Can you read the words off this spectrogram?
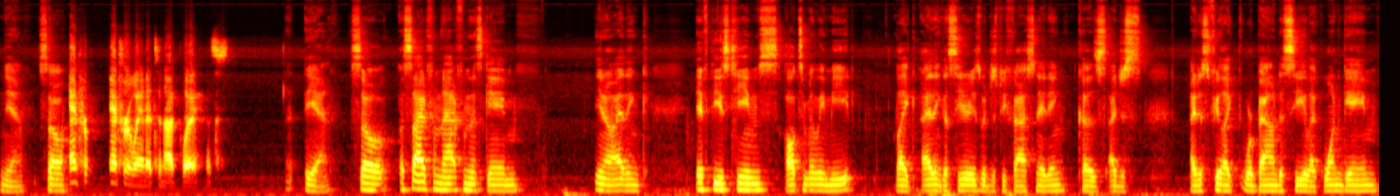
Yeah. So and for and for Atlanta to not play. That's yeah. So aside from that, from this game, you know, I think if these teams ultimately meet, like I think a series would just be fascinating because I just I just feel like we're bound to see like one game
